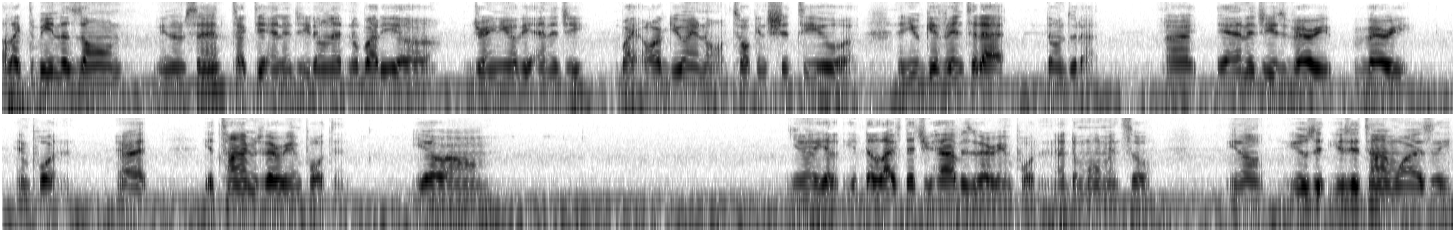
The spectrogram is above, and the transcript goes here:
I like to be in the zone. You know what I'm saying? Protect your energy. Don't let nobody uh, drain you of your energy by arguing or talking shit to you, or, and you give in to that. Don't do that. All right, your energy is very, very important. All right, your time is very important. Your um, you know, your, your, the life that you have is very important at the moment. So, you know, use it, use your time wisely.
